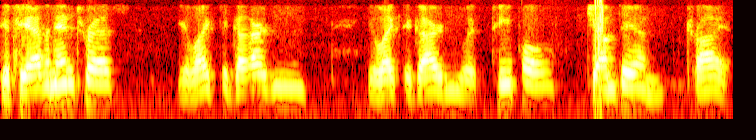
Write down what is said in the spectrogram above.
if you have an interest, you like to garden, you like to garden with people, jump in, try it.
